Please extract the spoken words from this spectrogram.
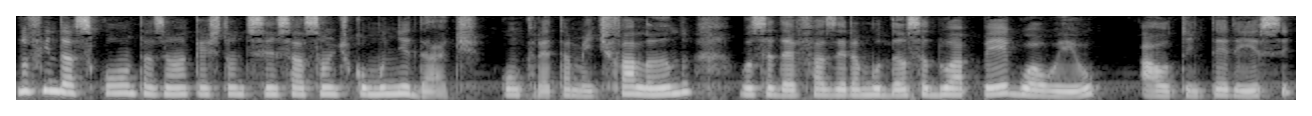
No fim das contas, é uma questão de sensação de comunidade. Concretamente falando, você deve fazer a mudança do apego ao eu autointeresse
